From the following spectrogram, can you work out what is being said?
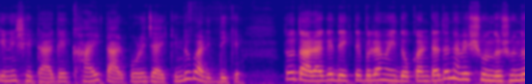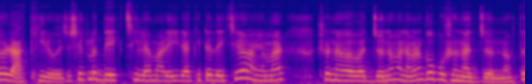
কিনি, সেটা আগে খাই, তারপরে যাই কিন্তু বাড়ির দিকে। তো তার আগে দেখতে পেলাম এই দোকানটাতে না বেশ সুন্দর সুন্দর রাখি রয়েছে। সেগুলো দেখছিলাম আর এই রাখিটা দেখছিলাম আমি আমার সোনা বাবার জন্য মানে আমার গোপু সোনার জন্য। তো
